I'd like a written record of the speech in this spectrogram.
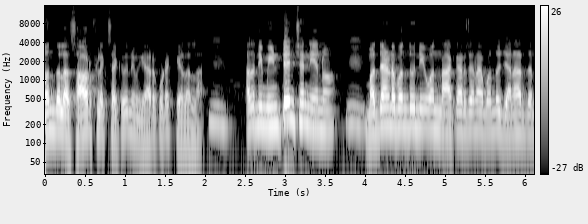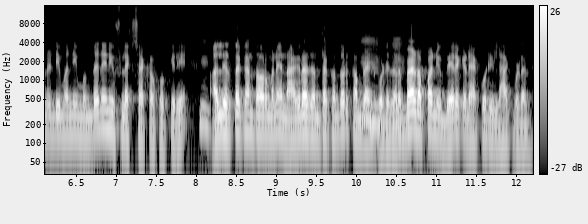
ಒಂದಲ್ಲ ಸಾವಿರ ಫ್ಲೆಕ್ಸ್ ಹಾಕಿದ್ರೆ ನಿಮ್ಗೆ ಯಾರು ಕೂಡ ಕೇಳಲ್ಲ. ಅದು ನಿಮ್ಮ ಇಂಟೆನ್ಷನ್ ಏನು? ಮಧ್ಯಾಹ್ನ ಬಂದು ನೀವು ಒಂದು ನಾಲ್ಕಾರು ಜನ ಬಂದು ಜನಾರ್ದನ್ ರೆಡ್ಡಿ ಮನೆ ಮುಂದೆನೇ ನೀವು ಫ್ಲೆಕ್ಸ್ ಹಾಕಕ್ಕೆ ಹೋಗಿರಿ ಅಲ್ಲಿರ್ತಕ್ಕಂಥ ಅವ್ರ ಮನೆ ನಾಗರಾಜ್ ಅಂತಕ್ಕಂಥವ್ರು ಕಂಪ್ಲೇಂಟ್ ಕೊಟ್ಟಿದ್ದಾರೆ. ಬೇಡಪ್ಪ ನೀವು ಬೇರೆ ಕಡೆ ಹಾಕೋರಿ ಇಲ್ಲಿ ಹಾಕ್ಬೇಡ ಅಂತ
